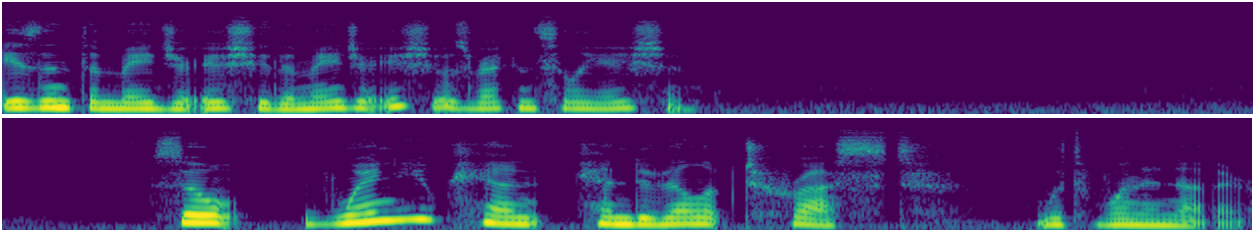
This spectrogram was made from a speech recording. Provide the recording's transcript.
isn't the major issue. The major issue is reconciliation. So when you can, can develop trust with one another,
